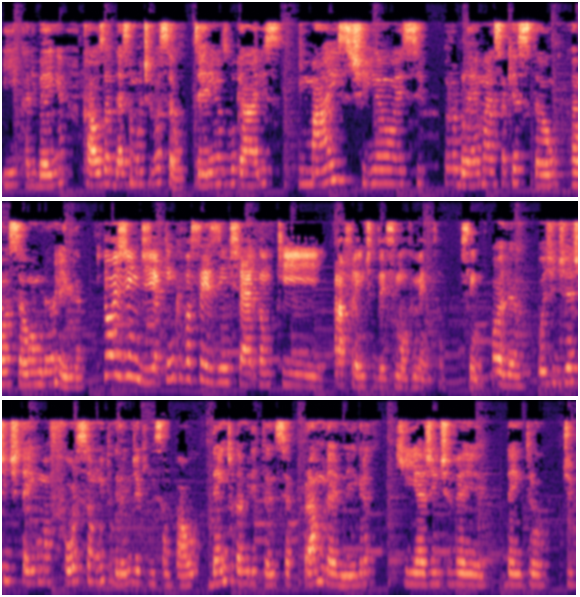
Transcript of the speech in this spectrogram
e Caribenha por causa dessa motivação. Serem os lugares que mais tinham esse problema, essa questão em relação à mulher negra. E hoje em dia, quem que vocês enxergam que tá na frente desse movimento? Sim. Olha, hoje em dia a gente tem uma força muito grande aqui em São Paulo, dentro da militância para a mulher negra, que a gente vê dentro de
